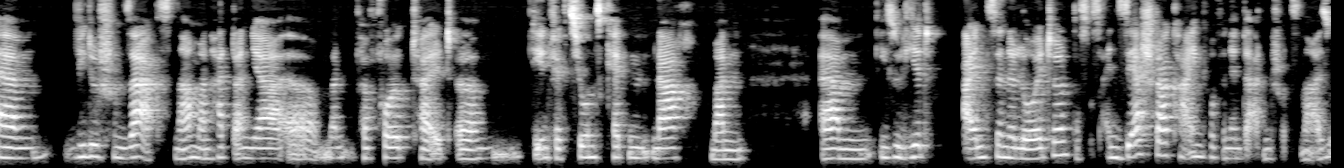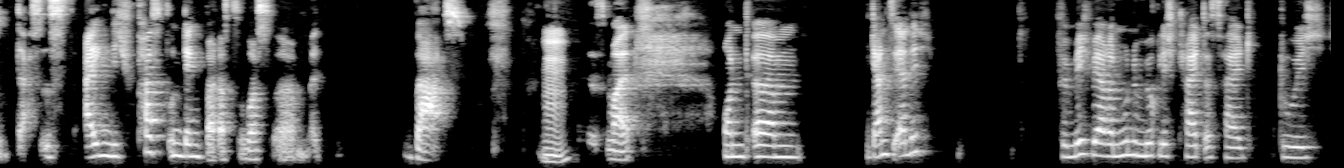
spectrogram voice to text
Ähm, wie du schon sagst, ne, man hat dann ja, äh, man verfolgt halt ähm, die Infektionsketten nach, man ähm, isoliert einzelne Leute. Das ist ein sehr starker Eingriff in den Datenschutz. Ne? Also das ist eigentlich fast undenkbar, dass sowas ähm, war. Mhm. Das mal. Und ähm, ganz ehrlich, für mich wäre nur eine Möglichkeit, das halt durch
